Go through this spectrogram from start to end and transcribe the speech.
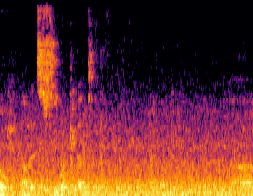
Okay, now let's see what data looks like. Uh,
